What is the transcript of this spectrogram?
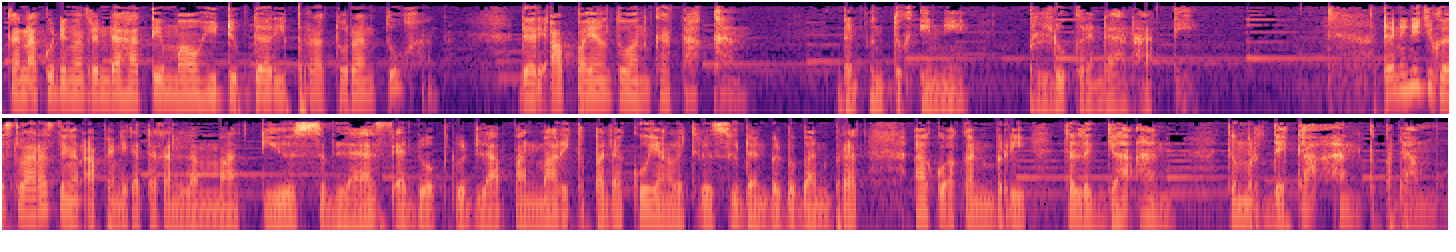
Karena aku dengan rendah hati mau hidup dari peraturan Tuhan. Dari apa yang Tuhan katakan. Dan untuk ini perlu kerendahan hati. Dan ini juga selaras dengan apa yang dikatakan dalam Matius 11 ayat 28. Mari kepadaku yang letih lesu dan berbeban berat, aku akan beri kelegaan, kemerdekaan kepadamu.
